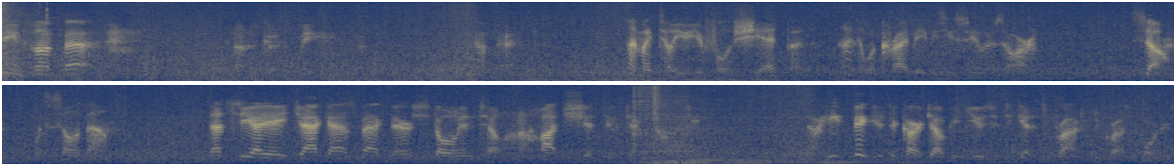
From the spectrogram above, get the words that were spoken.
Team's not bad. Not as good as me, but not bad. I might tell you you're full of shit, but I know what crybabies you sailors are. So, what's this all about? That CIA jackass back there stole intel on a hot shit new technology. Now he figured the cartel could use it to get its product across borders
